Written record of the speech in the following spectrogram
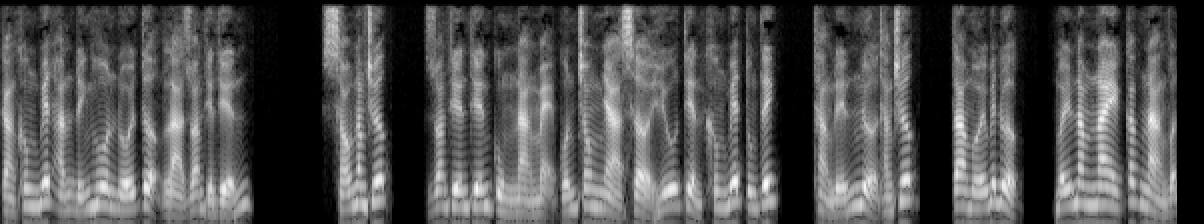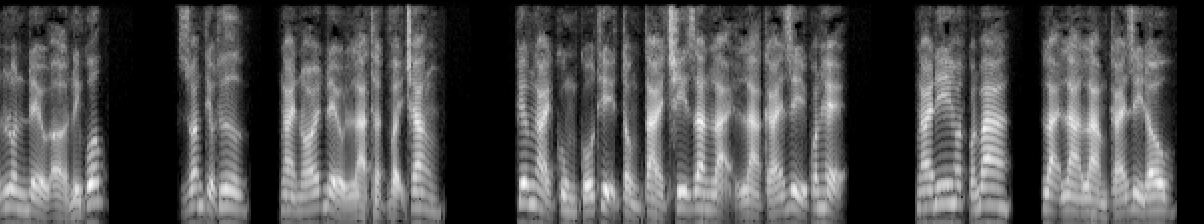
càng không biết hắn đính hôn đối tượng là Doan Thiên Thiến. Sáu năm trước, Doan Thiên Thiến cùng nàng mẹ cuốn trong nhà sở hữu tiền không biết tung tích, thẳng đến nửa tháng trước, ta mới biết được, mấy năm nay các nàng vẫn luôn đều ở Ninh Quốc. Doan Tiểu Thư, ngài nói đều là thật vậy chăng? kia ngài cùng cố thị tổng tài chi gian lại là cái gì quan hệ? Ngài đi hót quán ba, lại là làm cái gì đâu?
